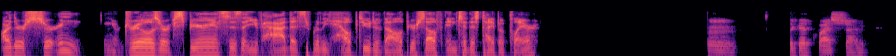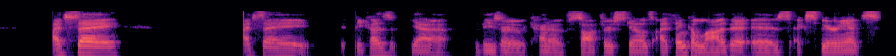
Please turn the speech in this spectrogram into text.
Are there certain you know drills or experiences that you've had that's really helped you develop yourself into this type of player? Hmm, it's a good question. I'd say, I'd say because yeah, these are kind of softer skills. I think a lot of it is experience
